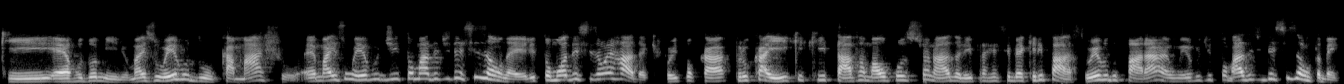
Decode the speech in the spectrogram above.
que erra o domínio. Mas o erro do Camacho é mais um erro de tomada de decisão, né? Ele tomou a decisão errada, que foi tocar para o Kaique, que estava mal posicionado ali para receber aquele passe. O erro do Pará é um erro de tomada de decisão também.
